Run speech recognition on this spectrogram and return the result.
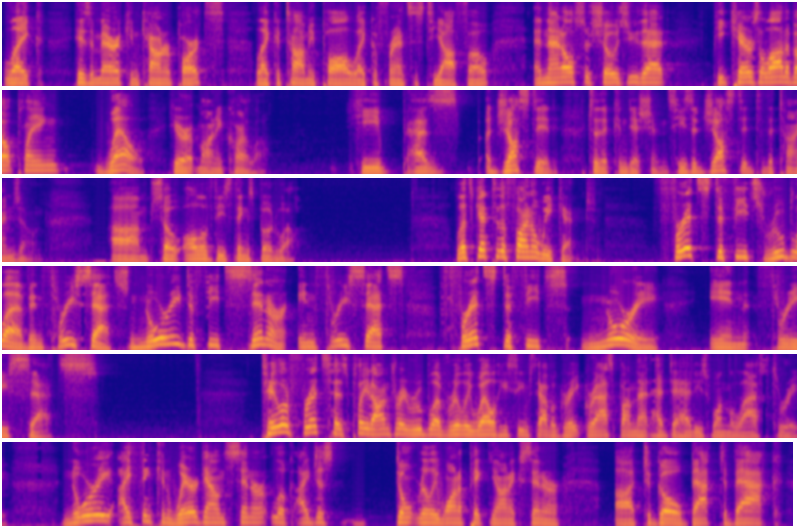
like his American counterparts, like a Tommy Paul, like a Frances Tiafoe. And that also shows you that he cares a lot about playing well here at Monte Carlo. He has adjusted to the conditions, he's adjusted to the time zone. Um, so all of these things bode well. Let's get to the final weekend. Fritz defeats Rublev in three sets. Norrie defeats Sinner in three sets. Fritz defeats Norrie in three sets. Taylor Fritz has played Andre Rublev really well. He seems to have a great grasp on that head to head. He's won the last three. Norrie, I think, can wear down Sinner. Look, I just don't really want to pick Jannik Sinner uh, to go back to back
